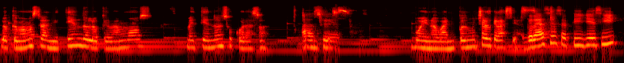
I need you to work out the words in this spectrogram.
lo que vamos transmitiendo, lo que vamos metiendo en su corazón. Así es. Bueno, Vani, pues muchas gracias. Gracias a ti, Jessy.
